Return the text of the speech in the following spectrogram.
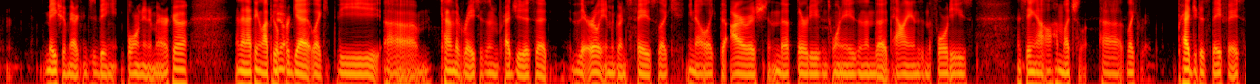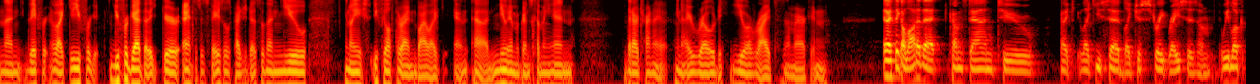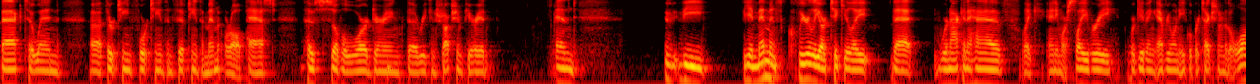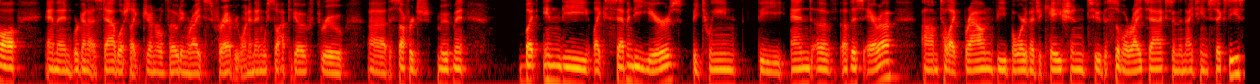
makes you American, just being born in America. And then I think a lot of people yeah. forget like the um, kind of the racism and prejudice that the early immigrants faced, like you know, like the Irish in the 30s and 20s, and then the Italians in the 40s, and seeing how, how much uh, like prejudice they face, and then they for, like you forget you forget that your ancestors faced those prejudice, so then you you know you, you feel threatened by like uh, new immigrants coming in that are trying to you know erode your rights as an American and I think a lot of that comes down to like like you said, like just straight racism. We look back to when uh, 13th, 14th, and 15th Amendment were all passed post Civil War during the Reconstruction period, and the the amendments clearly articulate that we're not going to have like any more slavery. We're giving everyone equal protection under the law, and then we're going to establish like general voting rights for everyone. And then we still have to go through uh, the suffrage movement. But in the like 70 years between the end of, of this era um, to like Brown v. Board of Education to the Civil Rights Acts in the 1960s,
